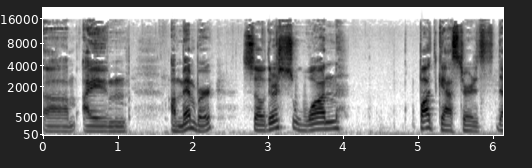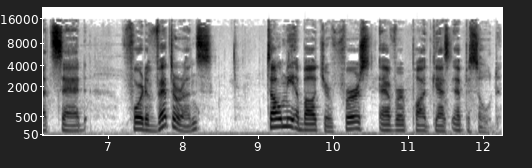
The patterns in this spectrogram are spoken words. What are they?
um, I'm a member. So, there's one podcaster that said, for the veterans, Tell me about your first ever podcast episode.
